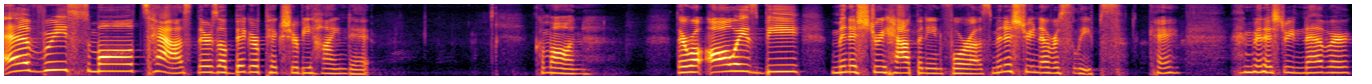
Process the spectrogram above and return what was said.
every small task, there's a bigger picture behind it. Come on. There will always be ministry happening for us. Ministry never sleeps, okay? Ministry never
